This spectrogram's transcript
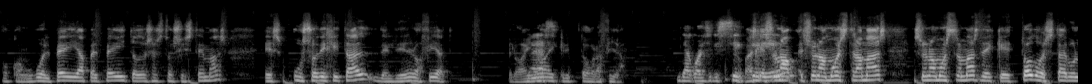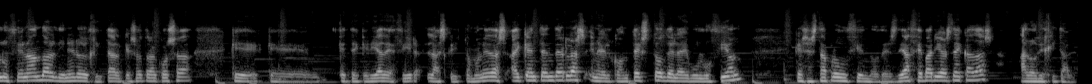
o con Google Pay, Apple Pay, todos estos sistemas, es uso digital del dinero fiat. Pero ahí no hay criptografía. De acuerdo, es, que es, una, muestra más, es una muestra más de que todo está evolucionando al dinero digital, que es otra cosa que, te quería decir. Las criptomonedas hay que entenderlas en el contexto de la evolución que se está produciendo desde hace varias décadas a lo digital.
